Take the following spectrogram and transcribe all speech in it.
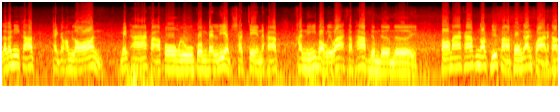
แล้วก็นี่ครับ แผ่นกันความร้อน เม็ดอาร์ฝาโปรงรูกลมแบนเรียบชัดเจนนะครับคันนี้บอกเลยว่าสภาพเดิมๆเลย ต่อมาครับน็อตยึดฝาโปรงด้านขวานะครับ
